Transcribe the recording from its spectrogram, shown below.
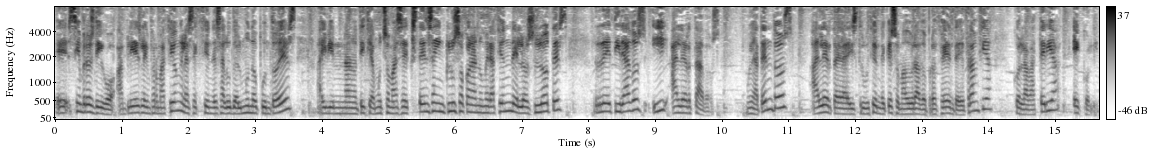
Eh, siempre os digo, ampliéis la información en la sección de salud del mundo.es. Ahí viene una noticia mucho más extensa, incluso con la numeración de los lotes retirados y alertados. Muy atentos, alerta de la distribución de queso madurado procedente de Francia con la bacteria E. coli.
